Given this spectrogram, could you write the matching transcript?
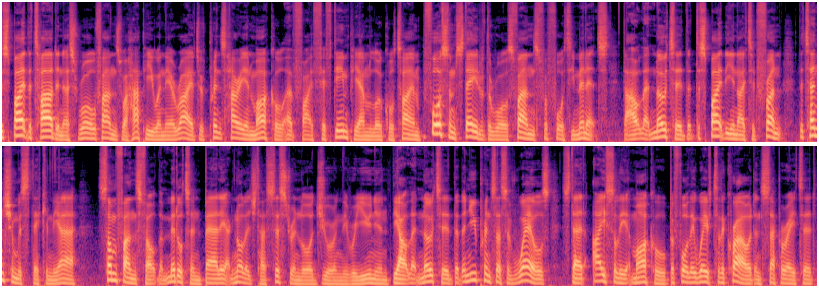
Despite the tardiness, royal fans were happy when they arrived with Prince Harry and Markle at 5.15pm local time. The foursome stayed with the royals fans for 40 minutes. The outlet noted that despite the united front, the tension was thick in the air. Some fans felt that Middleton barely acknowledged her sister in law during the reunion. The outlet noted that the new Princess of Wales stared icily at Markle before they waved to the crowd and separated.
